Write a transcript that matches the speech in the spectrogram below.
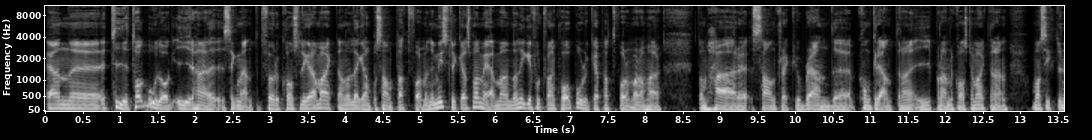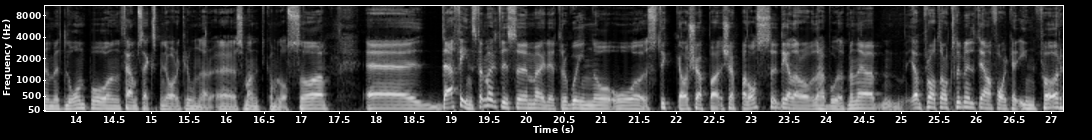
en, eh, ett tiotal bolag i det här segmentet för att konsolidera marknaden och lägga dem på samma plattform. Men det misslyckas man med. Men de ligger fortfarande kvar på olika plattformar, de här, de här Soundtrack och Brand-konkurrenterna på den amerikanska marknaden. Och man sitter nu med ett lån på 5-6 miljarder kronor eh, som man inte kommer loss. Så, Eh, där finns väl möjligtvis eh, möjligheter att gå in och, och stycka och köpa, köpa loss delar av det här bolaget. Men jag, jag pratar också med lite grann folk här inför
